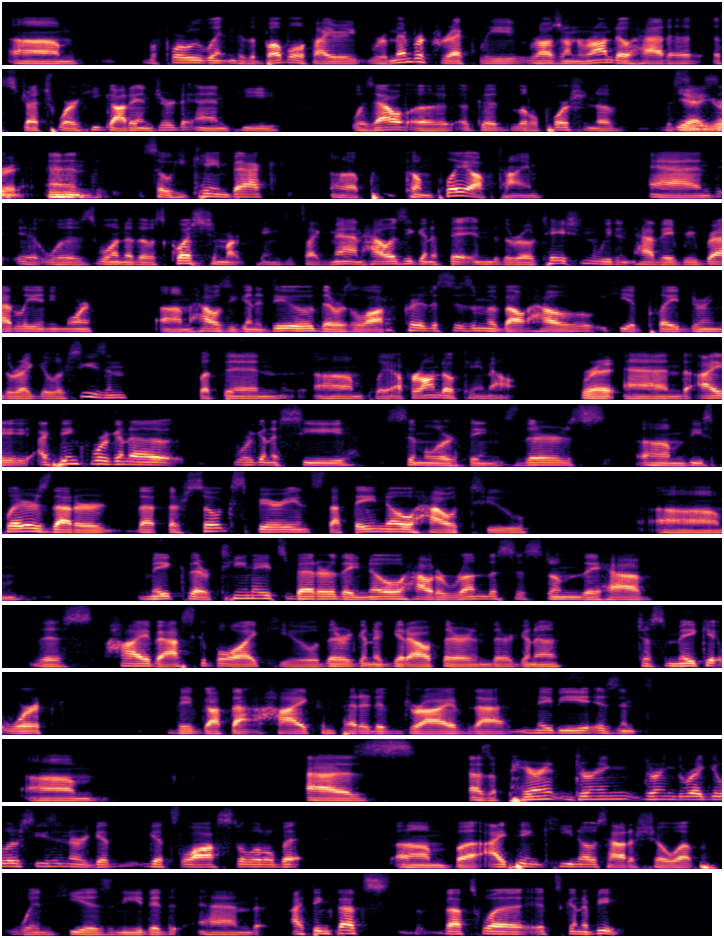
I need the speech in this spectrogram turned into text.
um, before we went into the bubble, if I remember correctly, Rajon Rondo had a, a stretch where he got injured and he was out a, a good little portion of the Yeah, season, right. Mhm. and so he came back uh, come playoff time, and it was one of those question mark things. It's like, man, how is he going to fit into the rotation? We didn't have Avery Bradley anymore. Um, how is he going to do? There was a lot of criticism about how he had played during the regular season, but then um, playoff Rondo came out Right. and I I think we're gonna we're gonna see similar things. There's um, these players that are that they're so experienced that they know how to um, make their teammates better. They know how to run the system. They have this high basketball IQ. They're gonna get out there and they're gonna just make it work. They've got that high competitive drive that maybe isn't um, as as apparent during during the regular season or get gets lost a little bit. Um, but I think he knows how to show up when he is needed, and I think that's that's what it's going to be.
